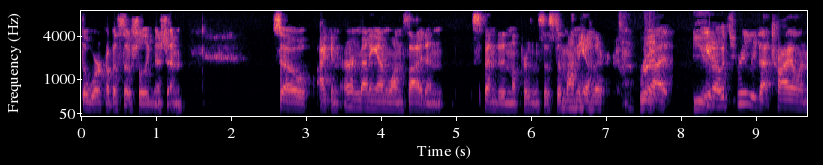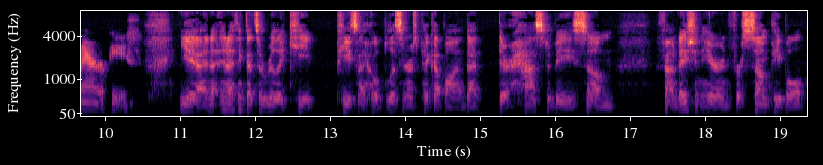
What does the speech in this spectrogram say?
the work of a social ignition. So I can earn money on one side and spend it in the prison system on the other. Right. But, yeah. you know, it's really that trial and error piece. Yeah, and, and I think that's a really key piece I hope listeners pick up on that there has to be some foundation here. And for some people,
